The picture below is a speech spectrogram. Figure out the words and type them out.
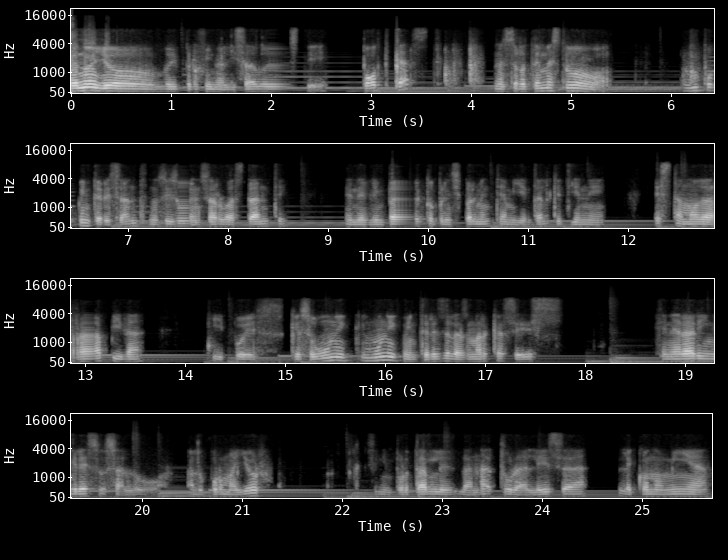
Bueno, yo doy por finalizado este podcast. Nuestro tema estuvo un poco interesante, nos hizo pensar bastante en el impacto principalmente ambiental que tiene esta moda rápida y pues que su único, interés de las marcas es generar ingresos a lo, a lo por mayor, sin importarles la naturaleza, la economía,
